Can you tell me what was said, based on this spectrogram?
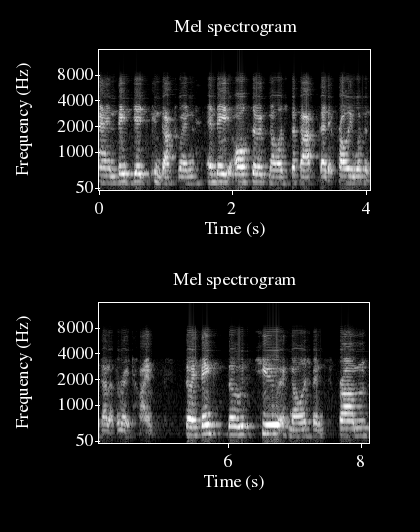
And they did conduct one, and they also acknowledged the fact that it probably wasn't done at the right time. So I think those two acknowledgments from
